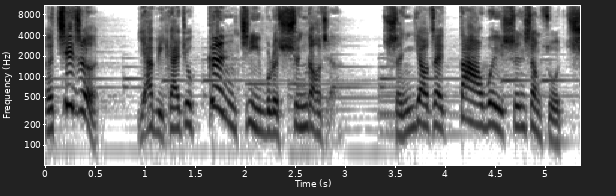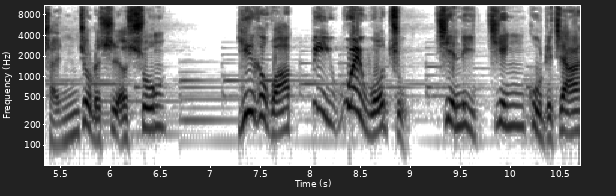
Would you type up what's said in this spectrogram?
而接着，亚比该就更进一步的宣告着神要在大卫身上所成就的事，而说：耶和华必为我主。建立坚固的家，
